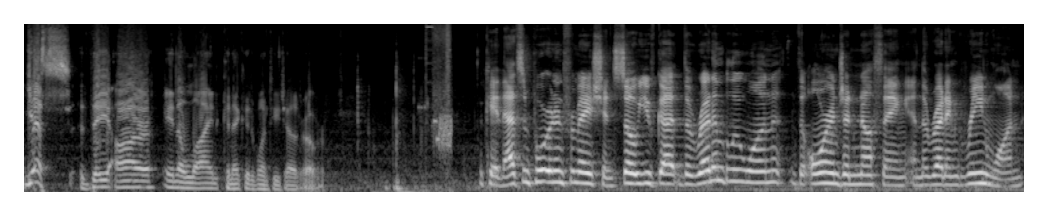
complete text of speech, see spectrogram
Yes, they are in a line connected one to each other. Over. Okay, that's important information. So you've got the red and blue one, the orange and nothing, and the red and green one,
